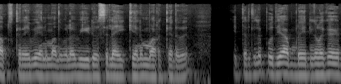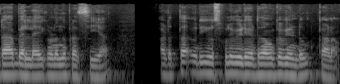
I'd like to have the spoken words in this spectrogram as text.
സബ്സ്ക്രൈബ് ചെയ്യാനും അതുപോലെ വീഡിയോസ് ലൈക്ക് ചെയ്യാനും മറക്കരുത്. ഇത്തരത്തിൽ പുതിയ അപ്ഡേറ്റുകളൊക്കെ ആയിട്ട് ആ ബെല്ലൈക്കൺ ഒന്ന് പ്രസ് ചെയ്യുക. അടുത്ത ഒരു യൂസ്ഫുൾ വീഡിയോ ആയിട്ട് നമുക്ക് വീണ്ടും കാണാം.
